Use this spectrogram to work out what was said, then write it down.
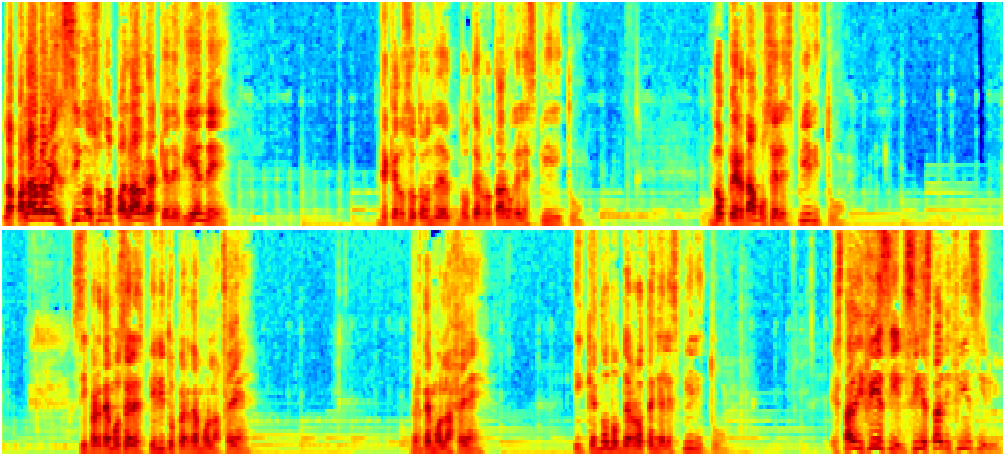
La palabra vencido es una palabra que deviene de que nosotros nos derrotaron el espíritu. No perdamos el espíritu. Si perdemos el espíritu, perdemos la fe. Perdemos la fe. Y que no nos derroten el espíritu. Está difícil, sí está difícil.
